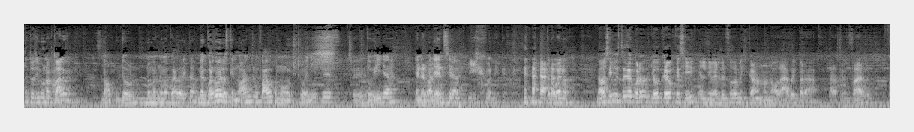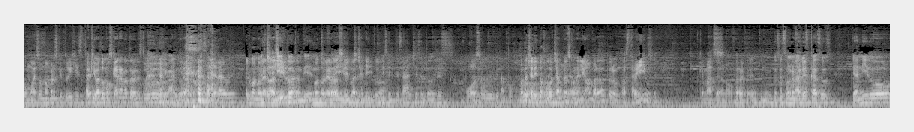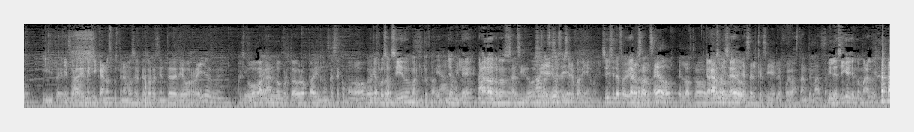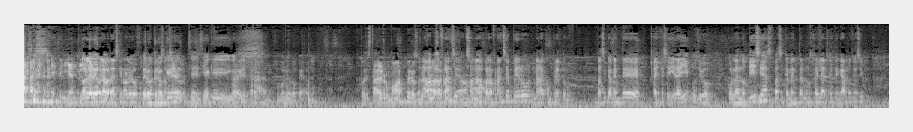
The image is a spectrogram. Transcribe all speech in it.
Entonces dime uno actual, güey. No, pues yo no me, no me acuerdo ahorita. Me acuerdo de los que no han triunfado, como Chucho Benítez, Sí. Tobilla, En el el Valencia. Híjole, que... Pero bueno, No, sí, estoy de acuerdo. Yo creo que sí, el nivel del fútbol mexicano no, no da, güey, para, para triunfar como esos nombres que tú dijiste. Aquivaldo Mosquera, ¿no? También estuvo... Aquivaldo. Mosquera, güey. El El gondolero da Chelito Silva. también. Gondolero da Silva, Chelito. Vicente Sánchez, entonces... Bozo, güey, que tampoco. Bueno, Chelito jugó Champions con el León, ¿verdad? Pero hasta ahí, güey. ¿Qué más? Pero no fue referente, ¿no? Entonces No fue son más los referente. casos que han ido y Y por ahí mexicanos, pues tenemos el caso reciente de Diego Reyes, güey. Que Diego estuvo vagando Reyes. por toda Europa y nunca se acomodó, güey. Carlos Salcido. Marquito Fabián. Yamilé. Ah, Ah, no, no, perdón. Salcido, No, sí, Salcido sí, sí. sí le fue bien, güey. Sí, sí le fue bien. pero, Salcedo, el otro Carlos Carlos, Salcedo. güey, es el que sí le fue bastante mal. Y también. le sigue yendo mal, güey. Y ya No le veo, la verdad es que no le veo futuro. Pero a creo que Salcedo, se decía que iba a regresar al fútbol europeo, ¿no? Pues estaba el rumor, pero. creo Sonaba que no para Francia, sonaba nada. para Francia, pero nada concreto. Básicamente hay que seguir ahí, pues digo, con las noticias, básicamente algunos highlights que tengamos, yo sí.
